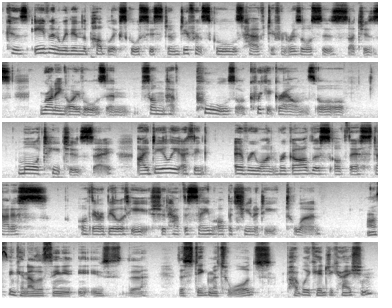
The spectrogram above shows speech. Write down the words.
because even within the public school system, different schools have different resources, such as running ovals, and some have pools or cricket grounds or more teachers, say. Ideally, I think everyone, regardless of their status, of their ability, should have the same opportunity to learn. I think another thing is the the stigma towards public education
